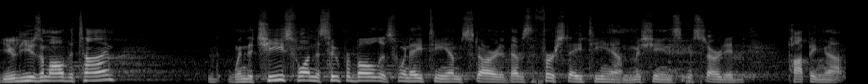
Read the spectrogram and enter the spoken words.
you use them all the time. When the Chiefs won the Super Bowl, is when ATMs started. That was the first ATM machines started popping up.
